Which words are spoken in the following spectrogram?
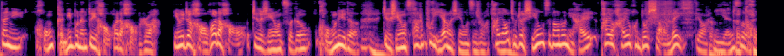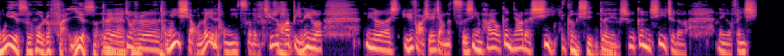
但你红肯定不能对好坏的好是吧？因为这好坏的好这个形容词跟红绿的嗯这个形容词它是不一样的形容词是吧？它要求这形容词当中你还它有还有很多小类对吧？你颜色同义词或者反义词，对，就是同一小类的同义词类。其实它比那个、那个语法学讲的词性，它要更加的细。更细，对，嗯是更细致的那个分析。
